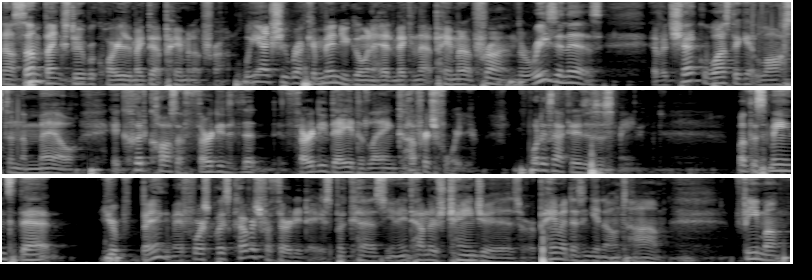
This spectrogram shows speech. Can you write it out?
Now, some banks do require you to make that payment up front. We actually recommend you going ahead and making that payment up front. And the reason is if a check was to get lost in the mail, it could cause a 30, 30 day delay in coverage for you. What exactly does this mean? Well, this means that your bank may force place coverage for 30 days because you know, anytime there's changes or a payment doesn't get on time, FEMA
